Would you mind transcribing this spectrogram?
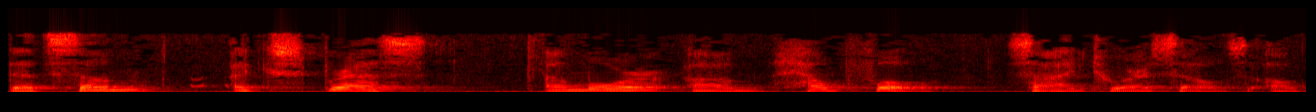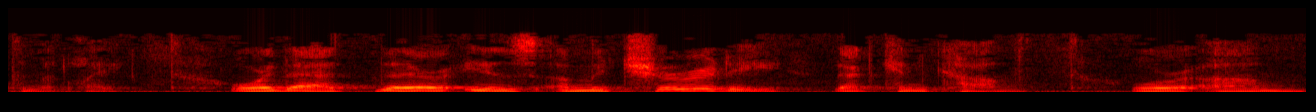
That some express a more um, helpful side to ourselves ultimately, or that there is a maturity that can come, or um,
